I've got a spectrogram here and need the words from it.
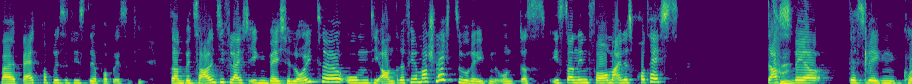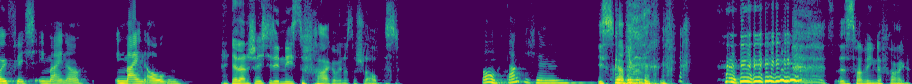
Weil Bad Publicity ist der Publicity. Dann bezahlen sie vielleicht irgendwelche Leute, um die andere Firma schlecht zu reden und das ist dann in Form eines Protests. Das True. wäre deswegen käuflich in meiner, in meinen Augen. Ja, dann stelle ich dir die nächste Frage, wenn du so schlau bist. Oh, danke schön. Ist Kap Das war wegen der Frage.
